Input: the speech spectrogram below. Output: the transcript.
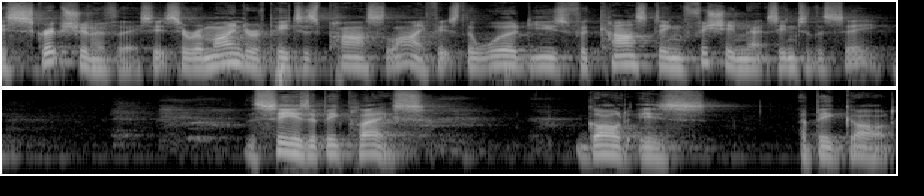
description of this. It's a reminder of Peter's past life. It's the word used for casting fishing nets into the sea. The sea is a big place. God is a big God.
